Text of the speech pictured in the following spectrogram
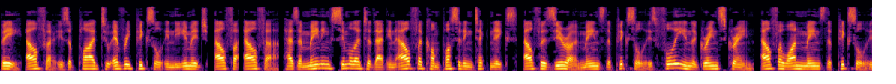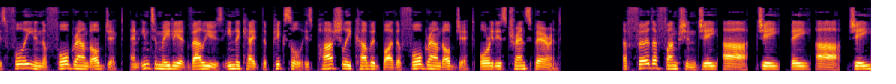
b alpha is applied to every pixel in the image. Alpha alpha has a meaning similar to that in alpha compositing techniques. Alpha 0 means the pixel is fully in the green screen. Alpha 1 means the pixel is fully in the foreground object, and intermediate values indicate the pixel is partially covered by the foreground object or it is transparent. A further function g r g b r g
